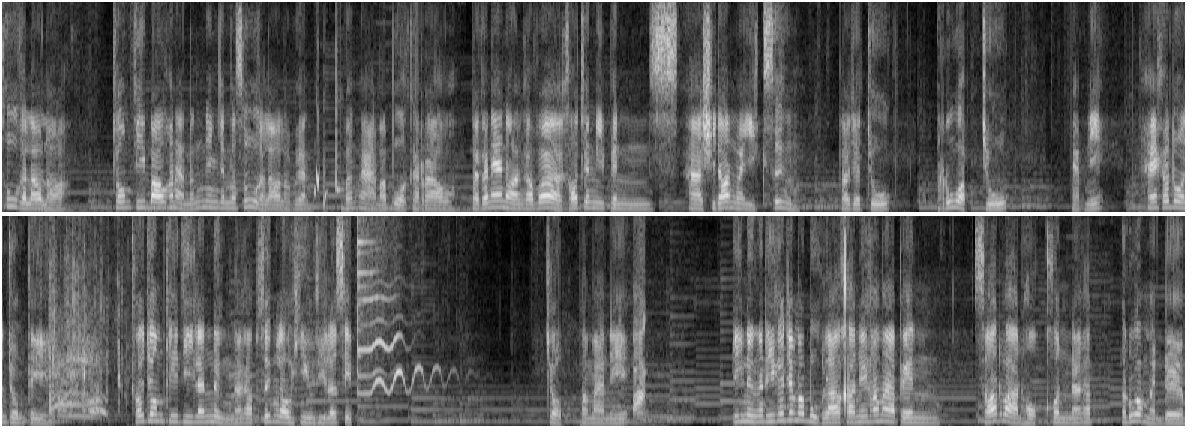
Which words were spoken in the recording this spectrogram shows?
สู้กับเราเหรอ โจมตีเบาขนาดนั้นยังจะมาสู้กับเราเหรอเพื่อน บางอาจมาบวกกับเราแต่ก็แน่นอนครับว่าเขาจะมีเป็นอาชิดอนมาอีกซึ่ง เราจะจุกรวบจุกแบบนี้ให้เขาโดนโจมตี เขาโจมตีทีละหนึ่งนะครับ ซึ่งเราฮิวทีละสิบจบประมาณนี้ อีกหนึ่งนาทีก็จะมาบุกเราคราวนี้เขามาเป็นซอสหวานหกคนนะครับ ร่วมเหมือนเดิม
